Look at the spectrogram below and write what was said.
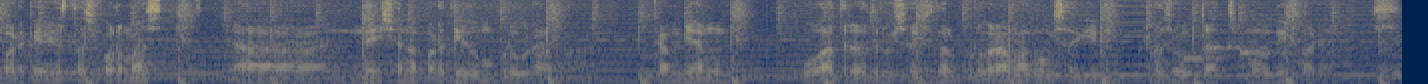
perquè aquestes formes eh, neixen a partir d'un programa. Canviant quatre trossets del programa aconseguim resultats molt diferents.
